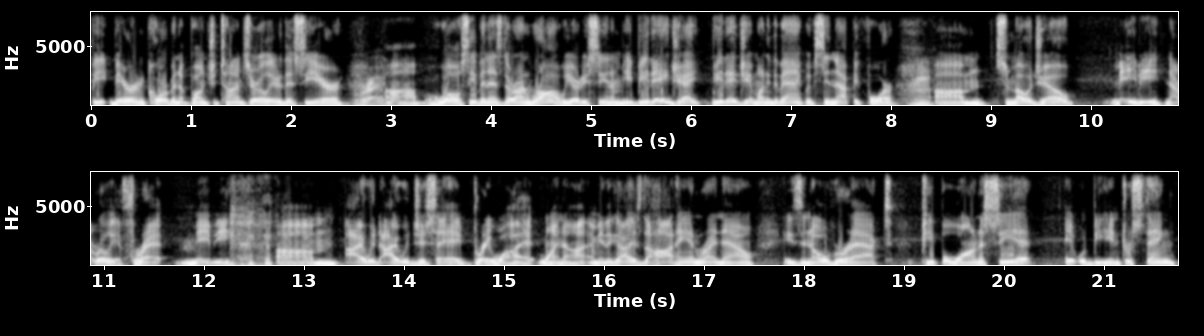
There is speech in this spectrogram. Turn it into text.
Beat Baron Corbin a bunch of times earlier this year. Right. Um, who else even is there on Raw? We already seen him. He beat AJ. Beat AJ Money in the Bank. We've seen that before. Um, Samoa Joe, maybe not really a threat. Maybe. um, I would I would just say, hey, Bray Wyatt. Why not? I mean, the guy's the hot hand right now. He's an overact. People want to see it. It would be interesting.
